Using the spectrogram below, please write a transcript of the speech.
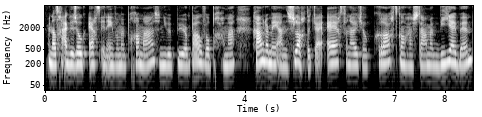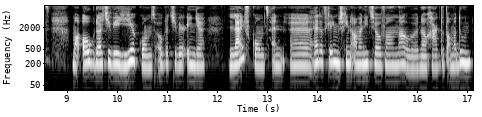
En dat ga ik dus ook echt in een van mijn programma's, een nieuwe Puur en Powerful programma, gaan we daarmee aan de slag. Dat jij echt vanuit jouw kracht kan gaan staan met wie jij bent, maar ook dat je weer hier komt. Ook dat je weer in je lijf komt. En uh, hè, dat klinkt misschien allemaal niet zo van, nou, nou ga ik dat allemaal doen.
